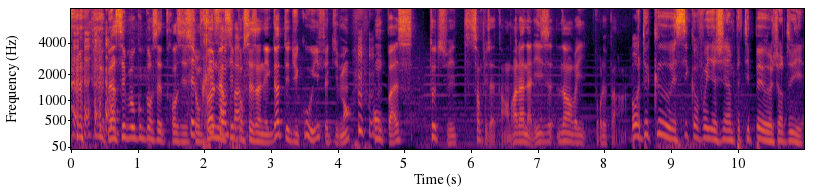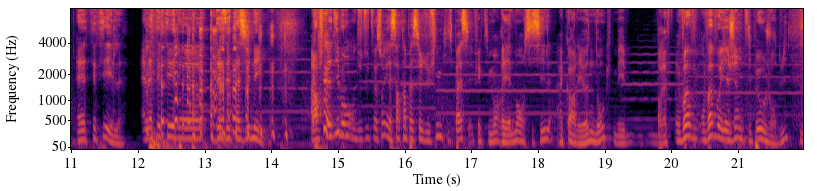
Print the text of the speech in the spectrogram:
merci beaucoup pour cette transition, C'est très Paul. Merci sympa. pour ces anecdotes. Et du coup, oui, effectivement, on passe tout de suite, sans plus attendre, à l'analyse d'Henri pour le parrain. Bon, du coup, c'est qu'on voyageait un petit peu aujourd'hui. Eh, Cécile, elle a Cécile euh, des États-Unis. Alors, je te l'ai dit, bon, de toute façon, il y a certains passages du film qui se passent effectivement réellement en Sicile, à Corleone, donc, mais bref, on va, on va voyager un petit peu aujourd'hui, Mm.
